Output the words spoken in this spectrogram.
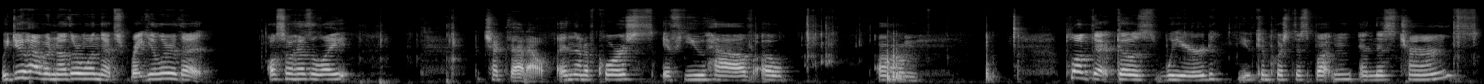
We do have another one that's regular that also has a light. Check that out. And then, of course, if you have a um, plug that goes weird, you can push this button and this turns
